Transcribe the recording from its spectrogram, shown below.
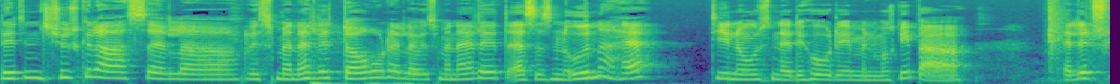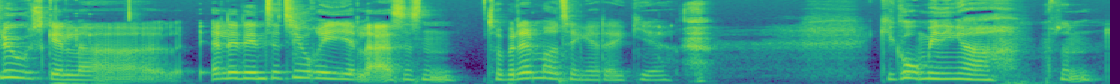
lidt en tjuskelas, eller hvis man er lidt dårlig, eller hvis man er lidt, altså sådan uden at have diagnosen ADHD, men måske bare er lidt flyvsk, eller er lidt initiativrig, eller altså sådan, så på den måde tænker jeg, at det giver, giver god mening at sådan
